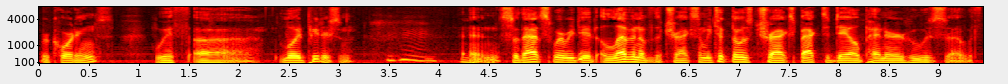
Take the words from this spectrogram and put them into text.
Recordings with uh, Lloyd Peterson. Mm-hmm. And so that's where we did 11 of the tracks. And we took those tracks back to Dale Penner, who was uh, with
